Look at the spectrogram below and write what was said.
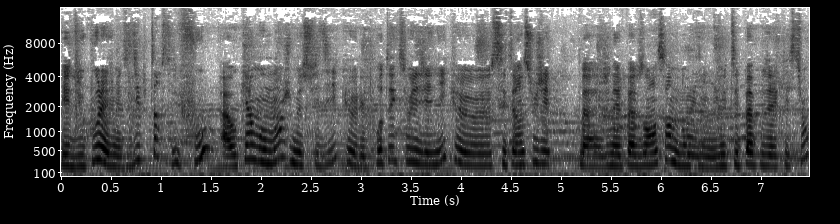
Et du coup là je m'étais dit putain c'est fou. À aucun moment je me suis dit que les protections hygiéniques c'était un sujet. Bah je n'avais pas besoin enceinte donc je ne m'étais pas posé la question.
